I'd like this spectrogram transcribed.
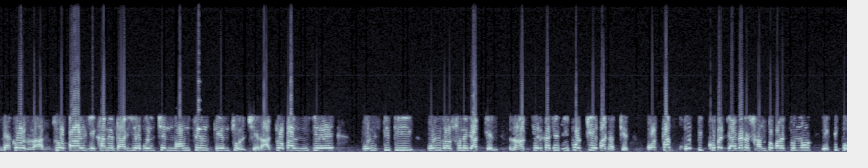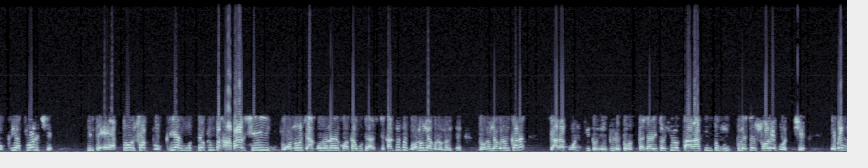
দেখো রাজ্যপাল যেখানে দাঁড়িয়ে বলছেন ননসেন্স গেম চলছে। রাজ্যপাল নিজে পরিস্থিতি পরিদর্শনে যাচ্ছেন রাজ্যের কাছে রিপোর্ট চেয়ে পাঠাচ্ছেন। অর্থাৎ ক্ষোভ বিক্ষোভের জায়গাটা শান্ত করার জন্য একটি প্রক্রিয়া চলছে। কিন্তু এত সব প্রক্রিয়ার মধ্যেও কিন্তু আবার সেই জনজাগরণের কথা উঠে আসছে। কারণ তো জনজাগরণ হয়েছে। জনজাগরণ কারা? যারা বঞ্চিত, নিপীড়িত, অত্যাচারিত ছিল, তারা কিন্তু মুখ খুলেছে, সরব হচ্ছে। এবং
